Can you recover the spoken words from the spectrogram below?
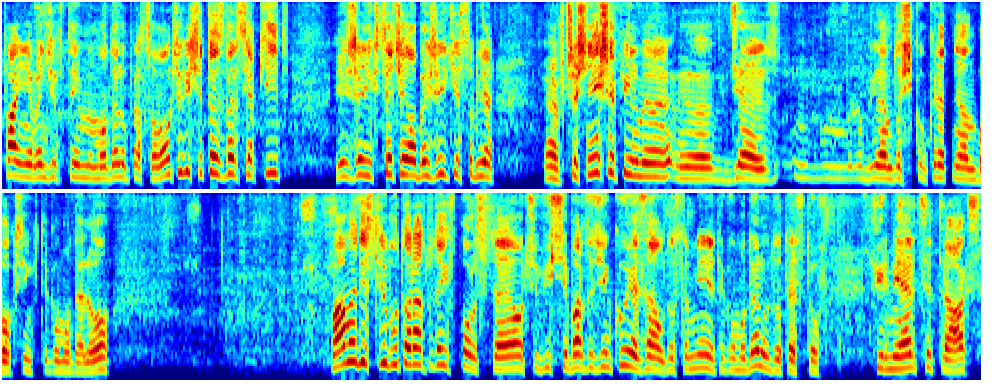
fajnie będzie w tym modelu pracował. Oczywiście to jest wersja kit. Jeżeli chcecie, obejrzyjcie sobie e, wcześniejsze filmy, e, gdzie mm, robiłem dość konkretny unboxing tego modelu. Mamy dystrybutora tutaj w Polsce. Oczywiście bardzo dziękuję za udostępnienie tego modelu do testów firmie RC Trax.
